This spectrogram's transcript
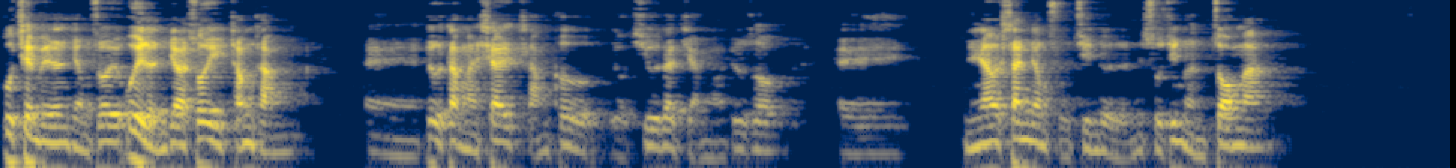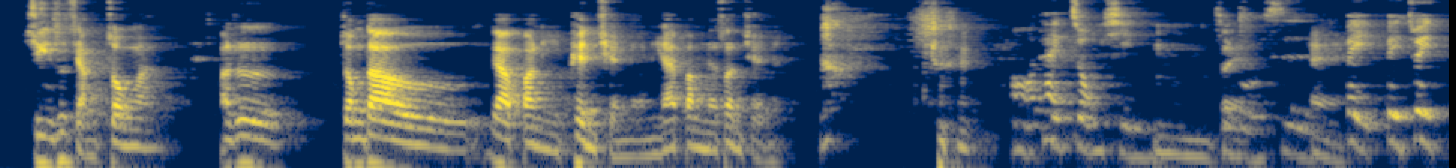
不欠别人情，所以为人家，所以常常。这个当然下一堂课有机会再讲啊，就是说，哎，你要善良属金的人，你属金很忠啊，金是讲忠啊，但是忠到要把你骗钱了，你还帮人家算钱呢。哦，太忠心，嗯，对，是被被最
